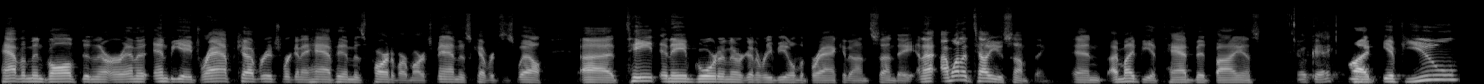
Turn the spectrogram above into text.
have him involved in our NBA draft coverage. We're going to have him as part of our March Madness coverage as well. Uh, Tate and Abe Gordon are going to reveal the bracket on Sunday. And I, I want to tell you something, and I might be a tad bit biased. Okay. But if you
